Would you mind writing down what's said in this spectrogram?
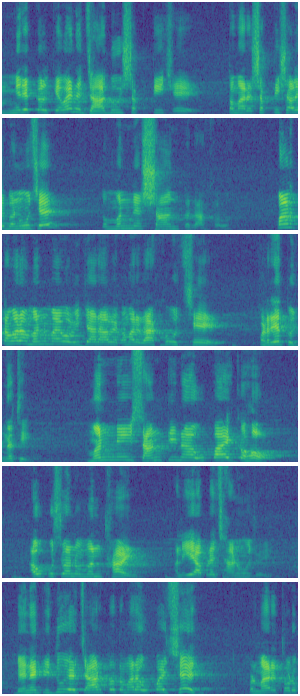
મિરેકલ કહેવાય ને, જાદુ શક્તિ છે. તમારે શક્તિશાળી બનવું છે, તો મનને શાંત રાખો. પણ તમારા મનમાં એવો વિચાર આવે કે અમારે રાખવું જ છે. પણ રહેતું જ નથી. મનની શાંતિના ઉપાય કહો. આવું પૂછવાનું મન થાય અને એ આપણે જાણવું જોઈએ. બેને કીધું, એ ચાર તો તમારા ઉપાય છે જ. પણ મારે થોડુંક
